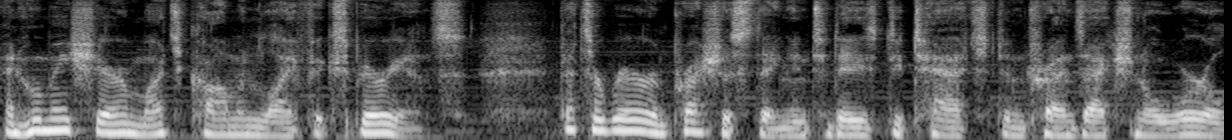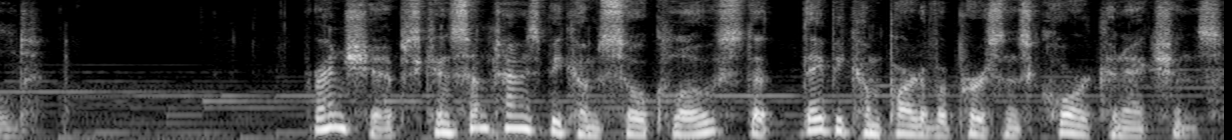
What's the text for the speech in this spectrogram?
and who may share much common life experience. That's a rare and precious thing in today's detached and transactional world. Friendships can sometimes become so close that they become part of a person's core connections.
